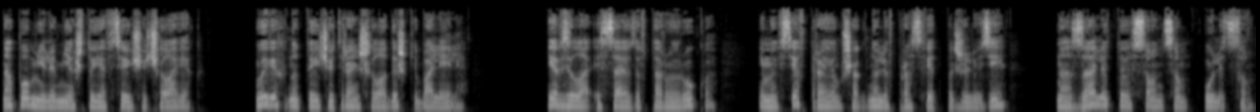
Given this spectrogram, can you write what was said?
напомнили мне, что я все еще человек. Вывихнутые чуть раньше лодыжки болели. Я взяла Исаю за вторую руку, и мы все втроем шагнули в просвет под жалюзи на залитую солнцем улицу.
